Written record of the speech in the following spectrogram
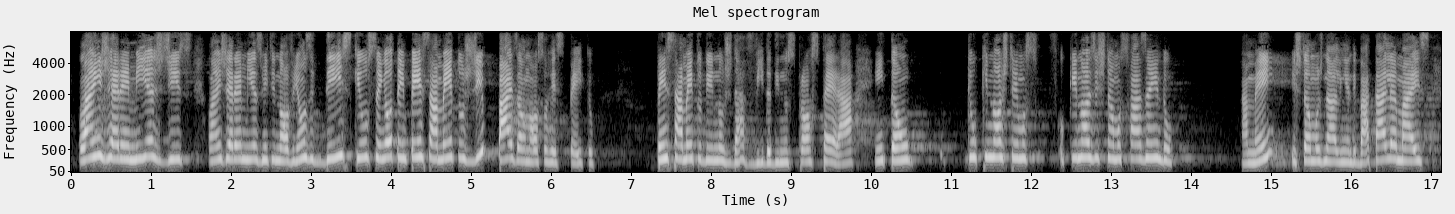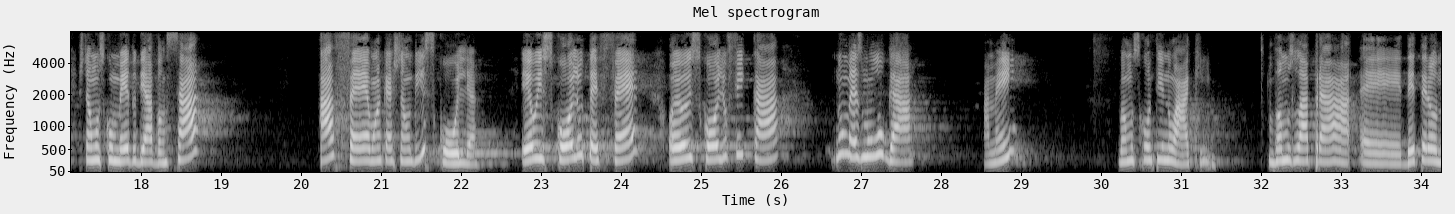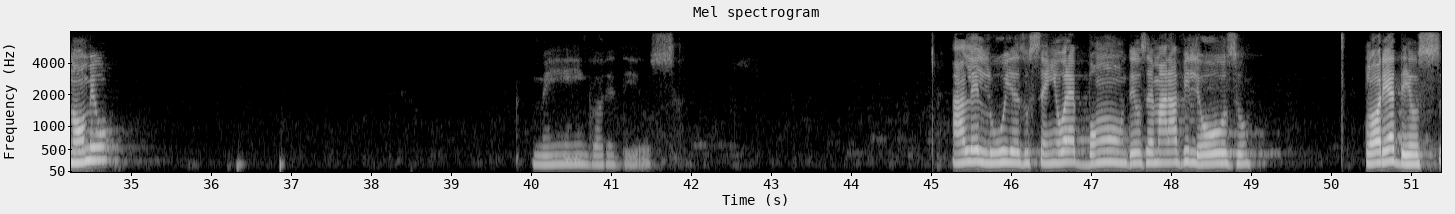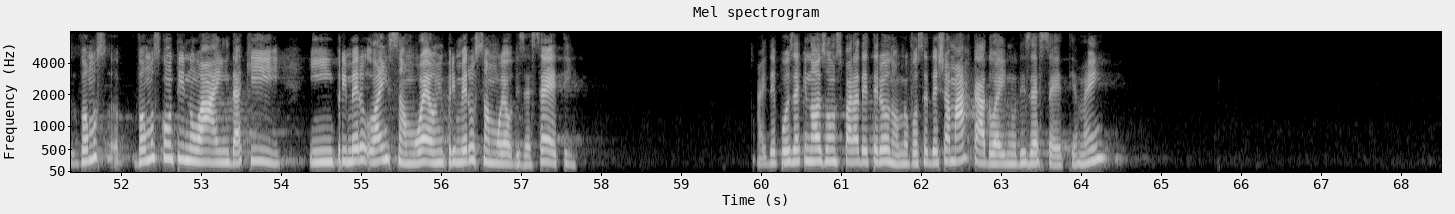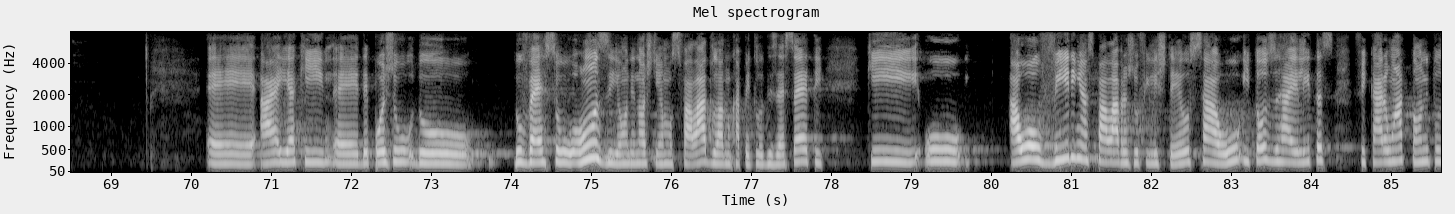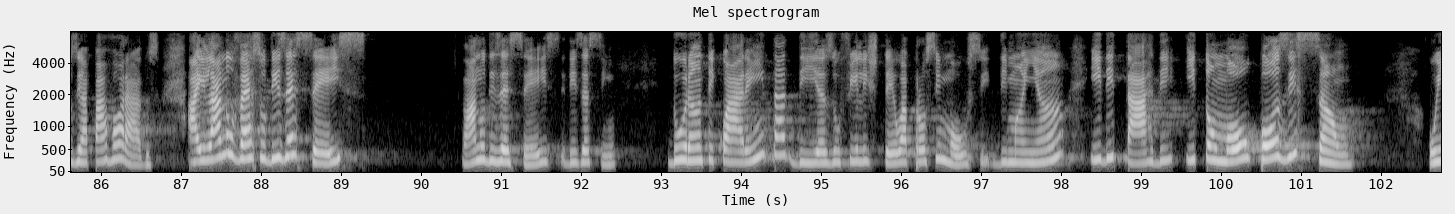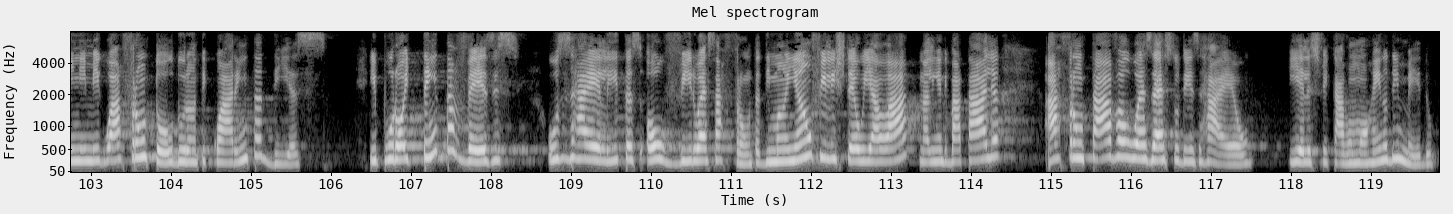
Lá em Jeremias diz, lá em Jeremias 29, 11, diz que o Senhor tem pensamentos de paz ao nosso respeito. Pensamento de nos dar vida, de nos prosperar. Então, o que nós temos, o que nós estamos fazendo? Amém? Estamos na linha de batalha, mas estamos com medo de avançar? A fé é uma questão de escolha. Eu escolho ter fé ou eu escolho ficar no mesmo lugar. Amém? Vamos continuar aqui. Vamos lá para é, Deuteronômio. Amém, glória a Deus. Aleluias, o Senhor é bom, Deus é maravilhoso. Glória a Deus. Vamos, vamos continuar ainda aqui em primeiro, lá em Samuel, em 1 Samuel 17. Aí depois é que nós vamos para Deuteronômio. Você deixa marcado aí no 17, amém? É, aí aqui, é, depois do, do, do verso 11, onde nós tínhamos falado, lá no capítulo 17, que o, ao ouvirem as palavras do filisteu, Saul e todos os israelitas ficaram atônitos e apavorados. Aí lá no verso 16, Lá no 16, diz assim: Durante 40 dias o filisteu aproximou-se de manhã e de tarde e tomou posição. O inimigo afrontou durante 40 dias. E por 80 vezes os israelitas ouviram essa afronta. De manhã o filisteu ia lá na linha de batalha, afrontava o exército de Israel e eles ficavam morrendo de medo.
